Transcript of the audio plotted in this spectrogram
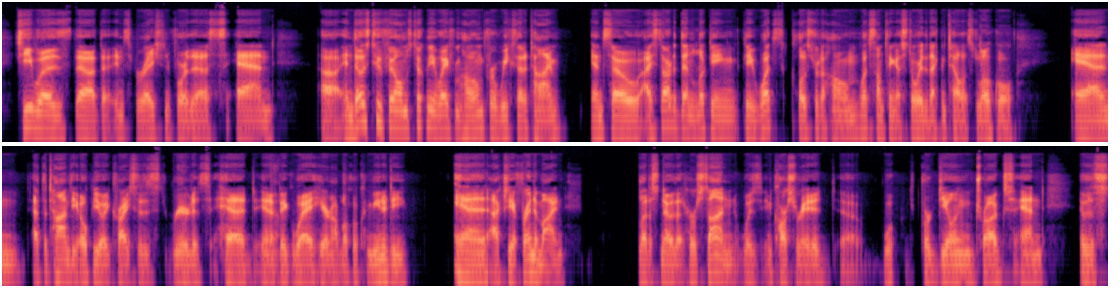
she was the, the inspiration for this. And uh, and those two films took me away from home for weeks at a time. And so I started then looking, okay, what's closer to home? What's something, a story that I can tell that's local? And at the time, the opioid crisis reared its head in yeah. a big way here in our local community. And actually, a friend of mine let us know that her son was incarcerated uh, w- for dealing drugs. And it was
